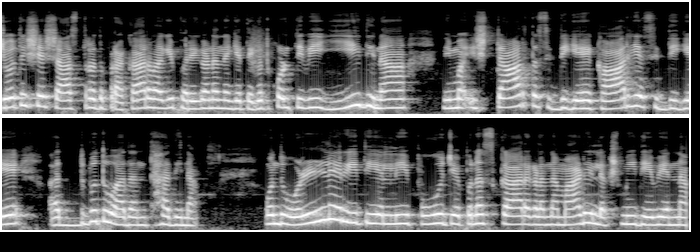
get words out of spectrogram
ಜ್ಯೋತಿಷ್ಯ ಶಾಸ್ತ್ರದ ಪ್ರಕಾರವಾಗಿ ಪರಿಗಣನೆಗೆ ತೆಗೆದುಕೊಳ್ತೀವಿ. ಈ ದಿನ ನಿಮ್ಮ ಇಷ್ಟಾರ್ಥ ಸಿದ್ಧಿಗೆ, ಕಾರ್ಯ ಸಿದ್ಧಿಗೆ ಅದ್ಭುತವಾದಂತಹ ದಿನ. ಒಂದು ಒಳ್ಳೆ ರೀತಿಯಲ್ಲಿ ಪೂಜೆ, ಪುನಸ್ಕಾರಗಳನ್ನು ಮಾಡಿ ಲಕ್ಷ್ಮೀ ದೇವಿಯನ್ನು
